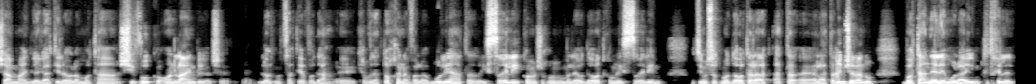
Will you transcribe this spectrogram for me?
שם התגלגלתי לעולמות השיווק או אונליין בגלל שלא מצאתי עבודה אה, כעבודת תוכן אבל אמרו לי אתה ישראלי כל מה שאנחנו למלא הודעות כל מיני ישראלים רוצים לעשות מודעות על, האתר, על האתרים שלנו בוא תענה להם אולי אם תתחיל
